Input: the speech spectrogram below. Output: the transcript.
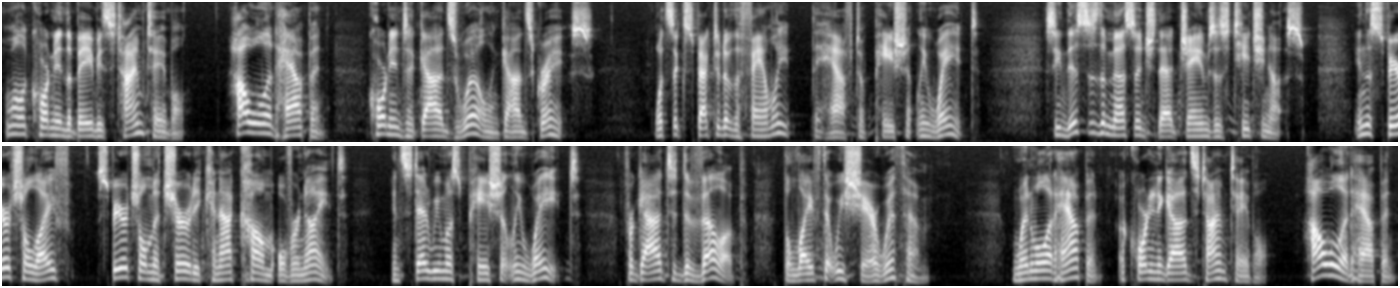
Well, according to the baby's timetable. How will it happen? According to God's will and God's grace. What's expected of the family? They have to patiently wait. See, this is the message that James is teaching us. In the spiritual life, spiritual maturity cannot come overnight. Instead, we must patiently wait for God to develop the life that we share with Him. When will it happen? According to God's timetable. How will it happen?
